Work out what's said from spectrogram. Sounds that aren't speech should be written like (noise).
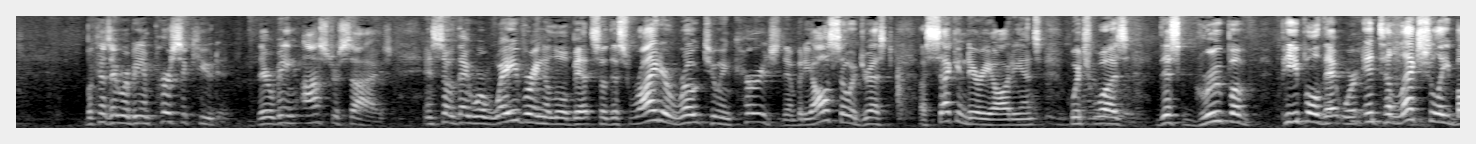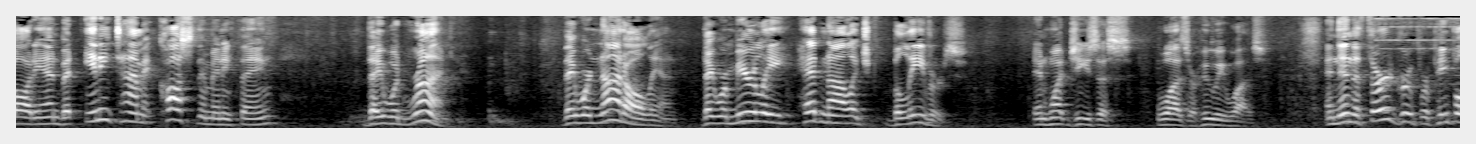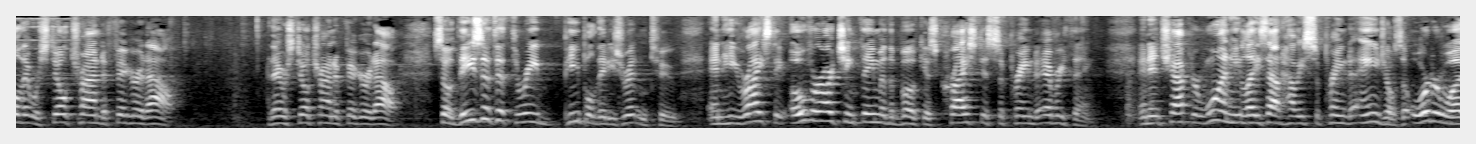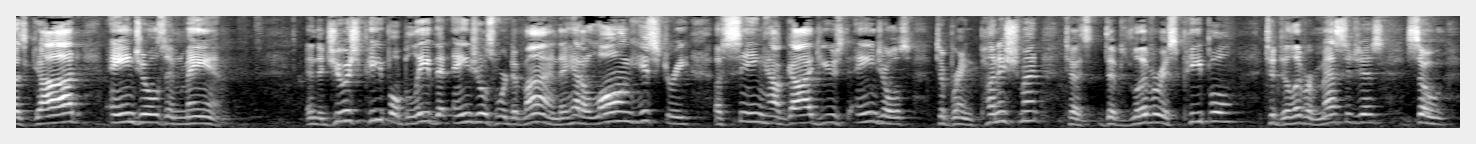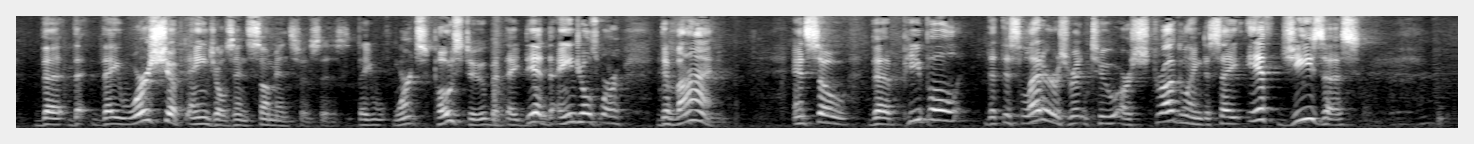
because they were being persecuted, they were being ostracized. And so they were wavering a little bit. So this writer wrote to encourage them, but he also addressed a secondary audience, which was this group of people that were intellectually bought in, but anytime it cost them anything, they would run. They were not all in, they were merely head knowledge believers in what Jesus was or who he was. And then the third group were people that were still trying to figure it out. They were still trying to figure it out. So these are the three people that he's written to. And he writes the overarching theme of the book is Christ is supreme to everything. And in chapter one, he lays out how he's supreme to angels. The order was God, angels, and man. And the Jewish people believed that angels were divine. They had a long history of seeing how God used angels to bring punishment, to deliver his people, to deliver messages. So the, the, they worshiped angels in some instances. They weren't supposed to, but they did. The angels were divine. And so the people that this letter is written to are struggling to say if Jesus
